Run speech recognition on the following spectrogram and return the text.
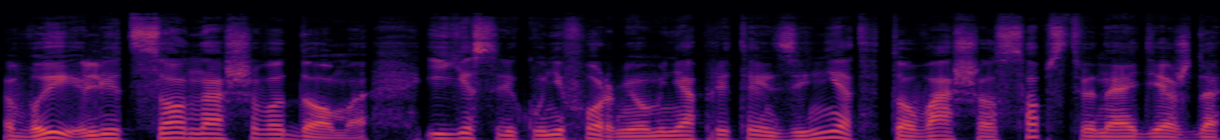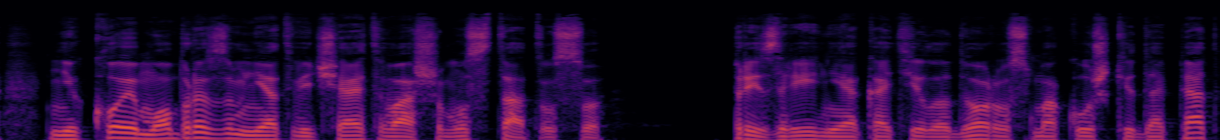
Вы — лицо нашего дома, и если к униформе у меня претензий нет, то ваша собственная одежда никоим образом не отвечает вашему статусу». Презрение окатило Дору с макушки до пят,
